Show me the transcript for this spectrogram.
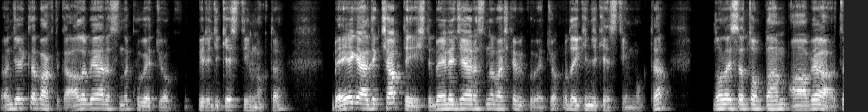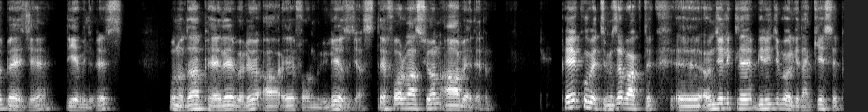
Öncelikle baktık. A ile B arasında kuvvet yok. Birinci kestiğim nokta. B'ye geldik çap değişti. B ile C arasında başka bir kuvvet yok. Bu da ikinci kestiğim nokta. Dolayısıyla toplam AB artı BC diyebiliriz. Bunu da PL bölü AE formülüyle yazacağız. Deformasyon AB dedim. P kuvvetimize baktık. Ee, öncelikle birinci bölgeden kesip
